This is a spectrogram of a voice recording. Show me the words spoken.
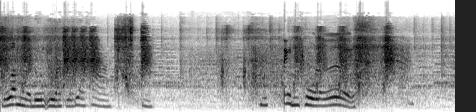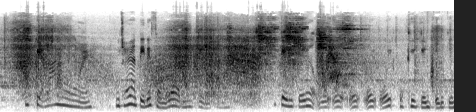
หรือว่ามันจะโดนอีวาเกเรียฆ่าเต้นโชว์เลยเปลี่ยนร่างหน่อยกูใช้อันตีได้สองรอบมันเก่งจังเก่งจริงอะโอ้ยโอ้ยโอ้ยโอ้ยโอ้ยโอเคเก่งจริงจริง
